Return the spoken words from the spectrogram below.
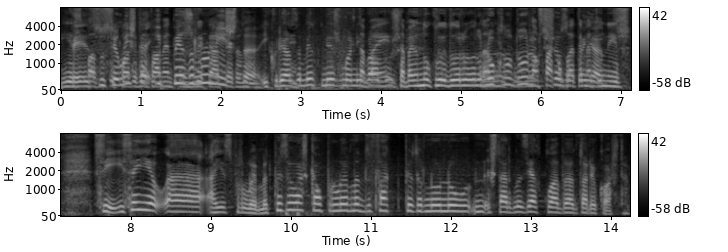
e pode, socialista e pedronista. E curiosamente, Sim. mesmo a nível também, dos, também o núcleo duro, do não, núcleo duro não está completamente unido. Sim, isso aí é, há, há, esse problema. Depois eu acho que há o problema de facto de Pedro Nuno estar demasiado colado a António Costa.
